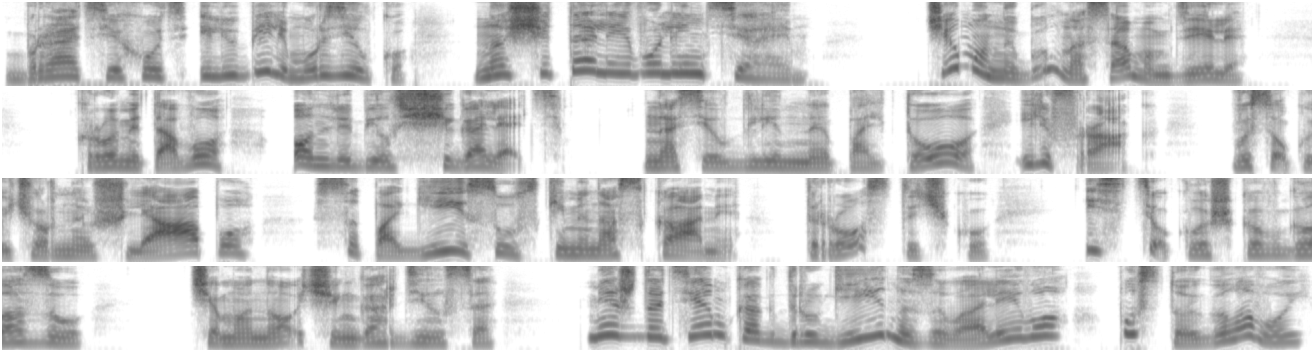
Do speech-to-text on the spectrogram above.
Братья хоть и любили Мурзилку, но считали его лентяем, чем он и был на самом деле. Кроме того, он любил щеголять. Носил длинное пальто или фрак, высокую черную шляпу, сапоги с узкими носками, тросточку и стеклышко в глазу, чем он очень гордился, между тем, как другие называли его пустой головой.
